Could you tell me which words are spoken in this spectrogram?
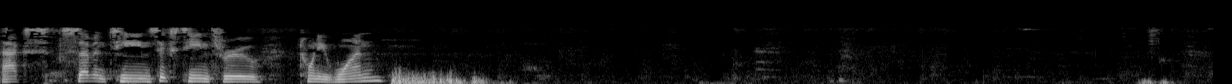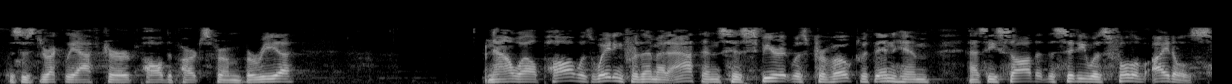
Acts 17, 16 through 21. This is directly after Paul departs from Berea. Now while Paul was waiting for them at Athens, his spirit was provoked within him as he saw that the city was full of idols.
